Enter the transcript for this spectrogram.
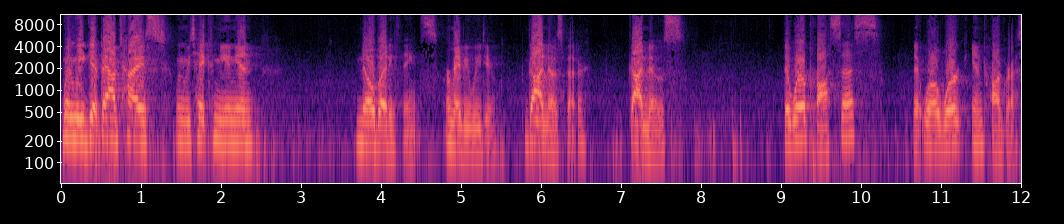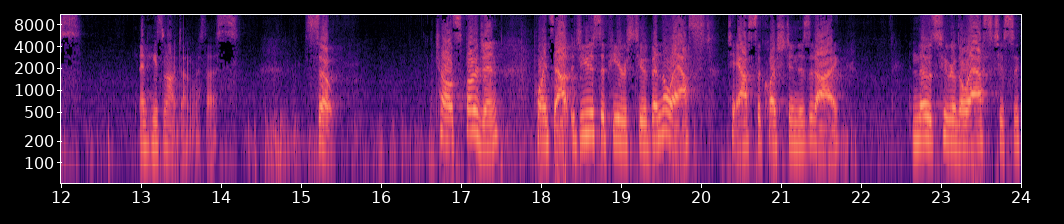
when we get baptized, when we take communion, nobody thinks, or maybe we do. God knows better. God knows that we're a process, that we're a work in progress and he's not done with us. So, Charles Spurgeon points out that Judas appears to have been the last to ask the question, Is it I? And those who are the last to su-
